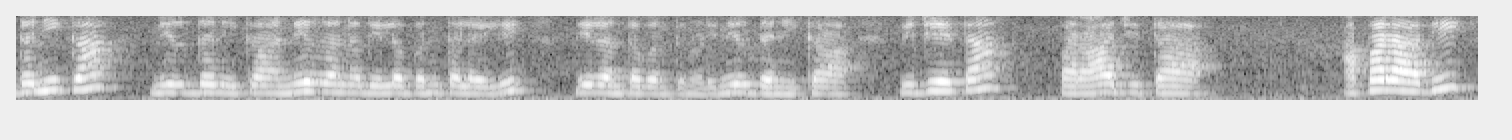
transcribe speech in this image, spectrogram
ಧನಿಕ, ನಿರ್ಧನಿಕ ನಿರ್ ಅನ್ನೋದಿಲ್ಲ ಬಂತಲ್ಲ ಇಲ್ಲಿ ನಿರ್ ಅಂತ ಬಂತು ನೋಡಿ, ನಿರ್ಧನಿಕ. ವಿಜೇತ, ಪರಾಜಿತ. ಅಪರಾಧಿ,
